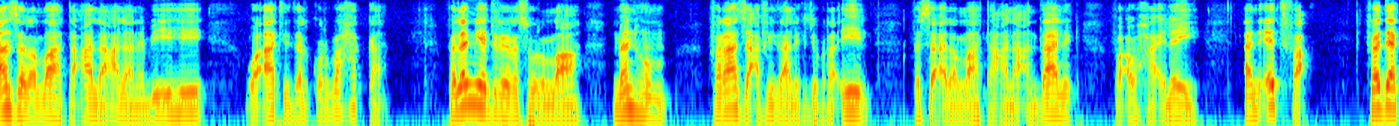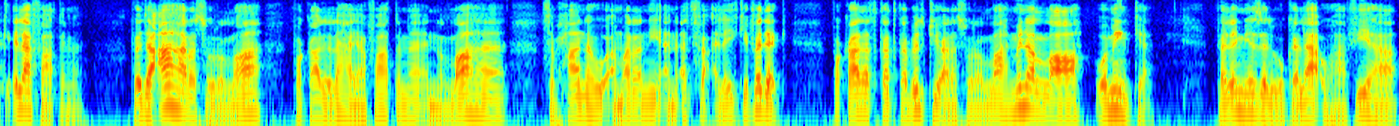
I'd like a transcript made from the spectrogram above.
أنزل الله تعالى على نبيه وآت ذا القربى حقه. فلم يدري رسول الله من هم. فراجع في ذلك جبرائيل فسأل الله تعالى عن ذلك فأوحى إليه أن ادفع فدك إلى فاطمة. فدعاها رسول الله فقال لها يا فاطمة إن الله سبحانه أمرني أن أدفع إليك فدك فقالت قد قبلت يا رسول الله من الله ومنك. فلم يزل وكلاؤها فيها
